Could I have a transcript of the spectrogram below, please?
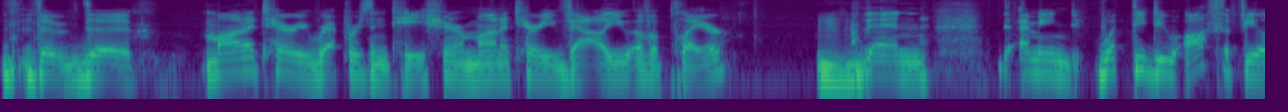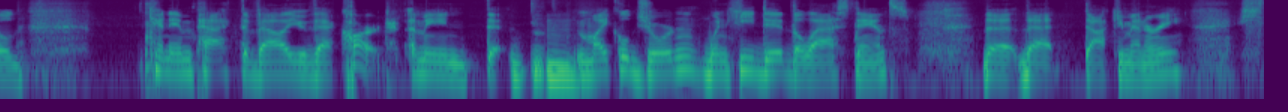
the the monetary representation or monetary value of a player, mm-hmm. then I mean, what they do off the field can impact the value of that card. I mean, th- Michael Jordan, when he did The Last Dance, the, that documentary, he,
